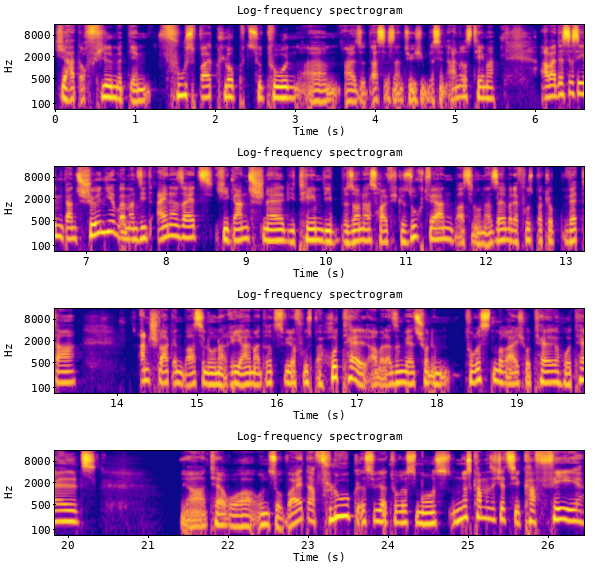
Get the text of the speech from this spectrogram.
Hier hat auch viel mit dem Fußballclub zu tun, ähm, also das ist natürlich ein bisschen anderes Thema. Aber das ist eben ganz schön hier, weil man sieht einerseits hier ganz schnell die Themen, die besonders häufig gesucht werden. Barcelona selber, der Fußballclub, Wetter, Anschlag in Barcelona, Real Madrid ist wieder Fußball, Hotel, aber da sind wir jetzt schon im Touristenbereich, Hotel, Hotels. ja, Terror und so weiter. Flug ist wieder Tourismus. Und das kann man sich jetzt hier, Café,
